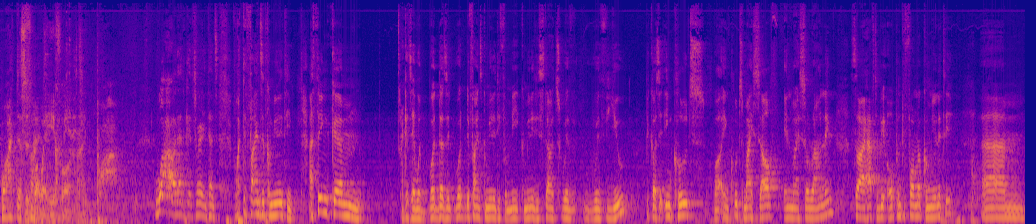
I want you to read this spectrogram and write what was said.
What This is what we're here for, right? Wow, that gets very intense. What defines a community? I think um, I can say what what does it what defines community for me? Community starts with with you because it includes well it includes myself in my surrounding. So I have to be open to form a community. Um,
